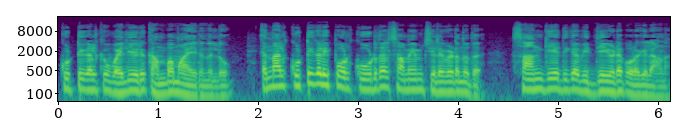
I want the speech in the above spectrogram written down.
കുട്ടികൾക്ക് വലിയൊരു കമ്പമായിരുന്നല്ലോ. എന്നാൽ കുട്ടികൾ ഇപ്പോൾ കൂടുതൽ സമയം ചിലവിടുന്നത് സാങ്കേതിക വിദ്യയുടെ പുറകിലാണ്.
